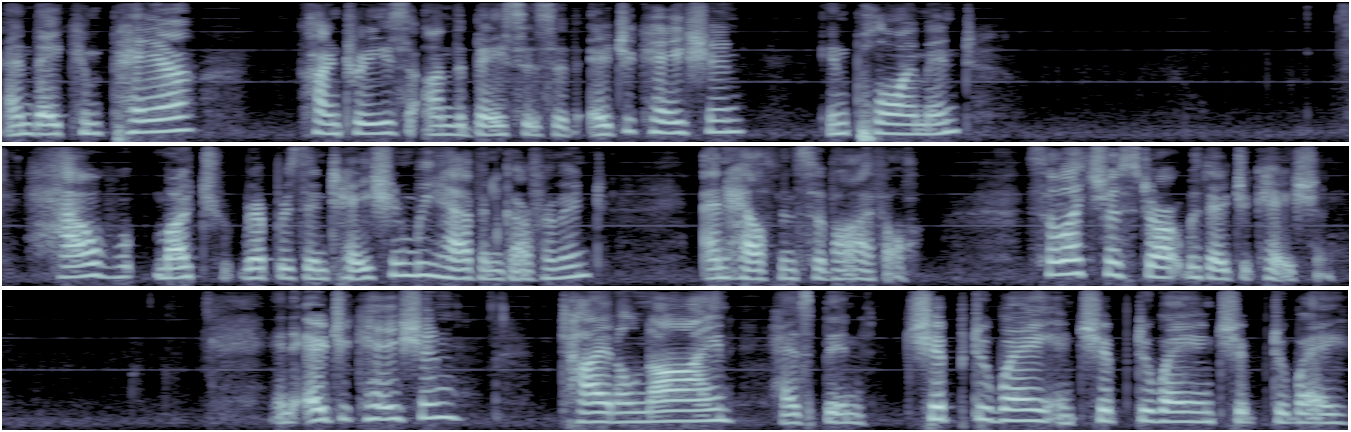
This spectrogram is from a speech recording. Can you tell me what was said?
And they compare countries on the basis of education, employment, how much representation we have in government, and health and survival. So let's just start with education. In education, Title IX has been chipped away and chipped away and chipped away,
